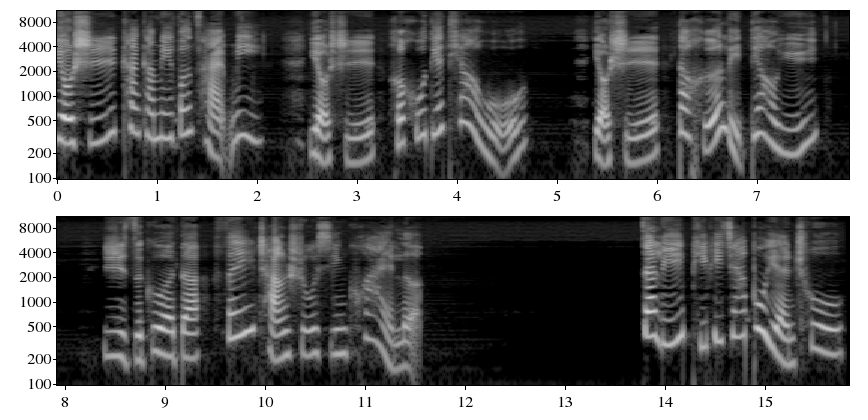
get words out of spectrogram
有时看看蜜蜂采蜜。有时和蝴蝶跳舞，有时到河里钓鱼，日子过得非常舒心快乐。在离皮皮家不远处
